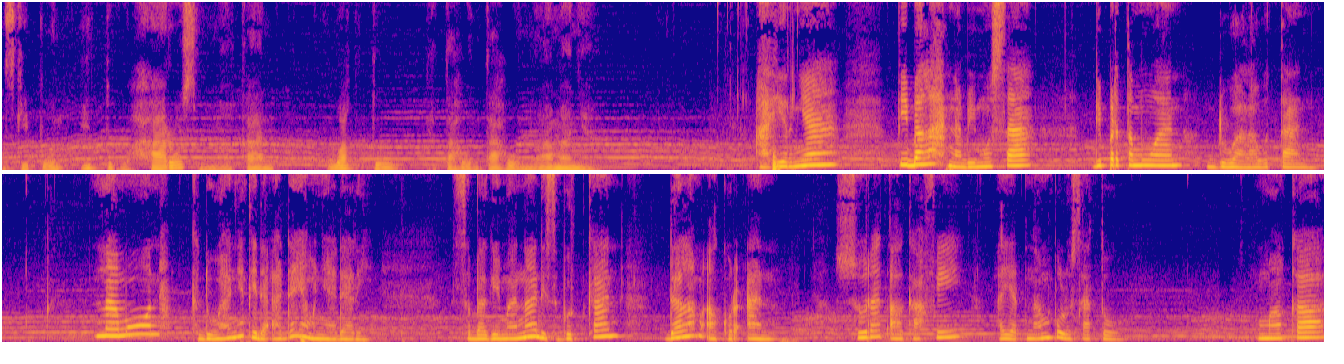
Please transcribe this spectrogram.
Meskipun itu harus memakan waktu bertahun-tahun lamanya. Akhirnya, tibalah Nabi Musa di pertemuan dua lautan. Namun, keduanya tidak ada yang menyadari, sebagaimana disebutkan dalam Al-Quran, Surat Al-Kahfi ayat 61. Maka,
